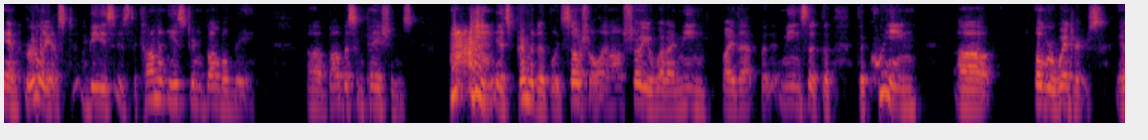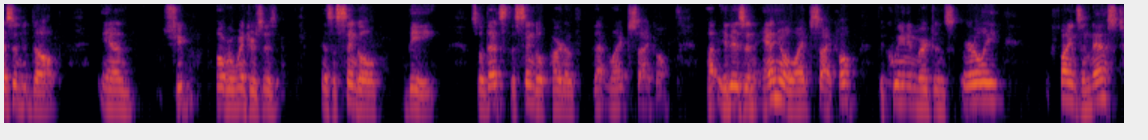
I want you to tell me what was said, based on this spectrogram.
and earliest bees is the common eastern bumblebee, uh, Bombus impatiens. it's primitively social, and I'll show you what I mean by that, but it means that the, the queen uh, overwinters as an adult, and she overwinters as, as a single bee. So that's the single part of that life cycle. Uh, it is an annual life cycle. The queen emerges early, finds a nest,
